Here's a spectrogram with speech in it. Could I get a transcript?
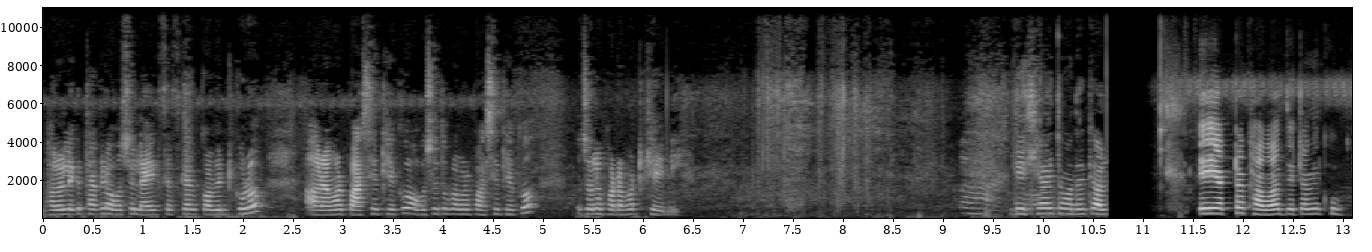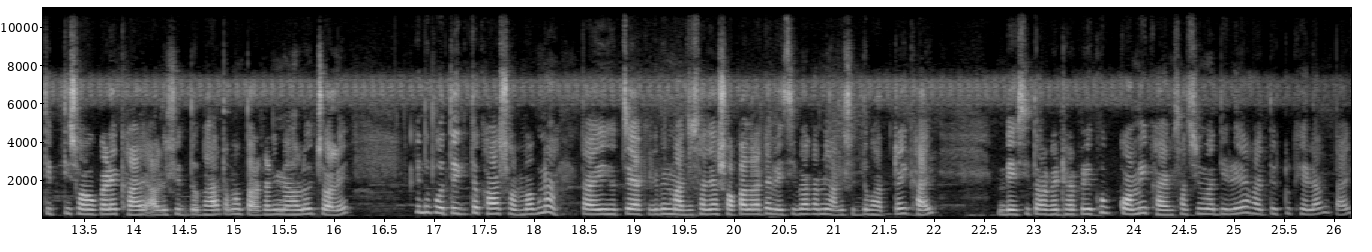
ভালো লেগে থাকলে অবশ্যই লাইক সাবস্ক্রাইব কমেন্ট করো। আর আমার পাশে থেকো, অবশ্যই তোমরা আমার পাশে থেকো। তো চলো ফটাফট খেয়ে নিই দেখে হয় তোমাদেরকে এই একটা খাবার যেটা আমি খুব তৃপ্তি সহকারে খাই, আলু সিদ্ধ ভাত, আমার তরকারি না হলেও চলে। কিন্তু প্রত্যেক তো খাওয়া সম্ভব না। তাই হচ্ছে এক একদিন মাঝে সাঝে সকালবেলাটা বেশিরভাগ আমি আলু সিদ্ধ ভাতটাই খাই। বেশি তরকারি টরকারি খুব কমই খাই। শাশুড়ি মা দিলে হয়তো একটু খেলাম, তাই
